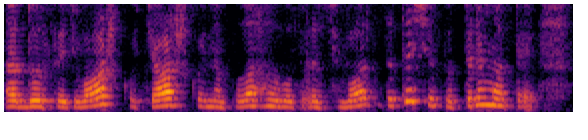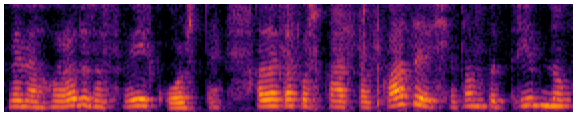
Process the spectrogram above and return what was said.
е, досить важко, тяжко і наполегливо працювати за те, щоб отримати винагороду за свої кошти. Але також карта вказує, що вам потрібно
